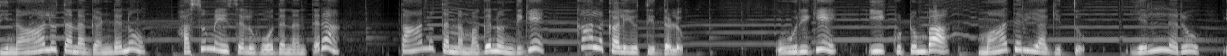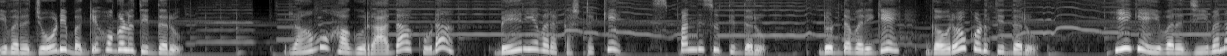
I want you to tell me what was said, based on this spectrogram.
ದಿನಾಲು ತನ್ನ ಗಂಡನು ಹಸು ಮೇಯಿಸಲು ಹೋದ ನಂತರ ತಾನು ತನ್ನ ಮಗನೊಂದಿಗೆ ಕಾಲ ಕಳೆಯುತ್ತಿದ್ದಳು. ಊರಿಗೆ ಈ ಕುಟುಂಬ ಮಾದರಿಯಾಗಿತ್ತು. ಎಲ್ಲರೂ ಇವರ ಜೋಡಿ ಬಗ್ಗೆ ಹೊಗಳುತ್ತಿದ್ದರು. ರಾಮು ಹಾಗೂ ರಾಧಾ ಕೂಡ ಬೇರೆಯವರ ಕಷ್ಟಕ್ಕೆ ಸ್ಪಂದಿಸುತ್ತಿದ್ದರು. ದೊಡ್ಡವರಿಗೆ ಗೌರವ ಕೊಡುತ್ತಿದ್ದರು. ಹೀಗೆ ಇವರ ಜೀವನ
